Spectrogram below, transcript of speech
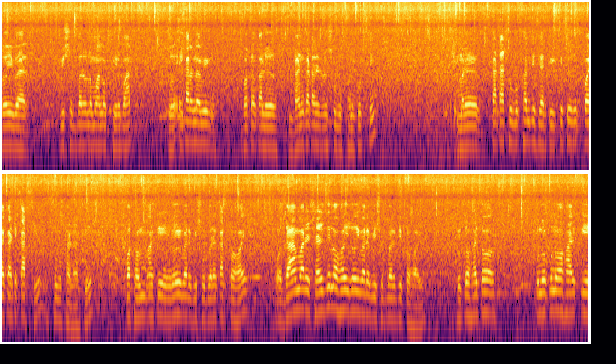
রবিবার, বৃহস্পতিবার হলো মা লক্ষ্মীর বার। তো এই কারণে আমি গতকালে ধান কাটার শুভক্ষণ করছি। মানে কাটা শুভক্ষণ দিছি আর কি, কিছু কয়েক আটে কাটছি শুভক্ষণ আর কি। প্রথম আর কি রবিবারে বৃহস্পতিবারে কাটতে হয়। ও দাম আরে শেষ দিলেও হয় রবিবারে বৃহস্পতিবারে দিতে হয়। কিন্তু হয়তো কোনো কোনো আর কি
